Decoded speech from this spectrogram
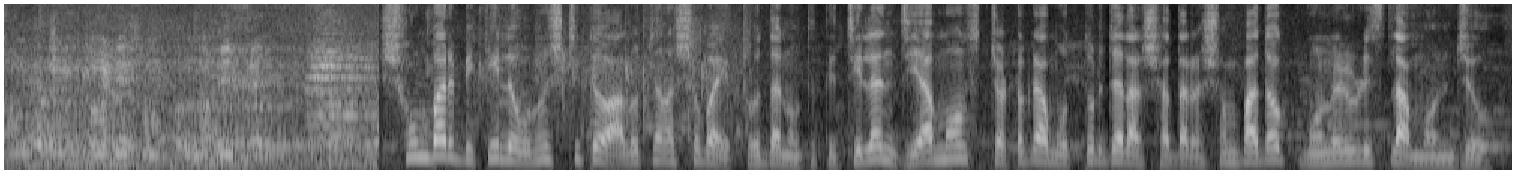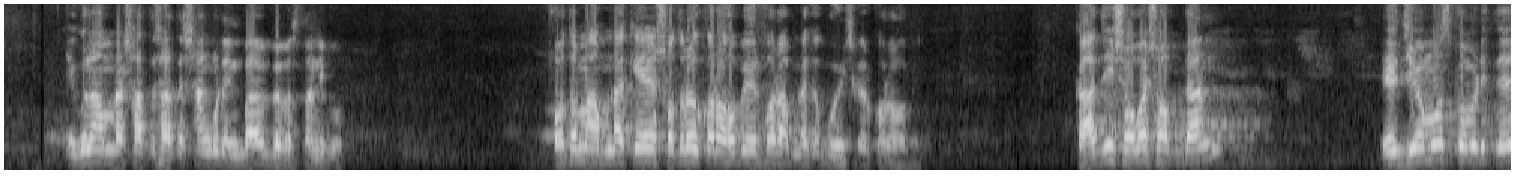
সাংগঠনিক কমিটি সম্পন্ন হয়েছে। সোমবার বিকেলে অনুষ্ঠিত আলোচনা সভায় প্রধান অতিথি ছিলেন জিয়ামঞ্চ চট্টগ্রাম উত্তর জেলার সাধারণ সম্পাদক মনিরুল ইসলাম মঞ্জু। এগুলো আমরা সাথে সাথে সাংগঠনিকভাবে ব্যবস্থা নিব। প্রথমে আপনাকে সতর্ক করা হবে এরপর আপনাকে বহিষ্কার করা হবে। কাজী সবাই সাবধান। এই জিওমস কমিটিতে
